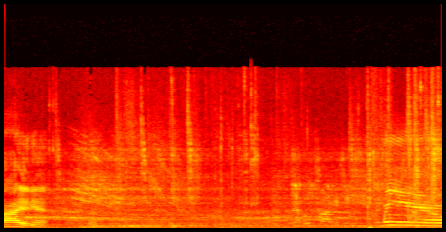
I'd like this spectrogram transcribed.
ตายเหรอเนี่ยแมว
